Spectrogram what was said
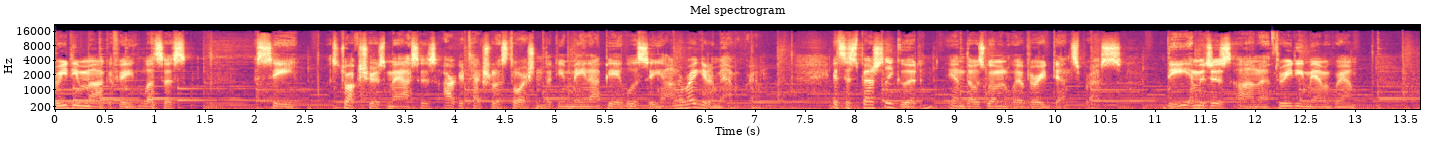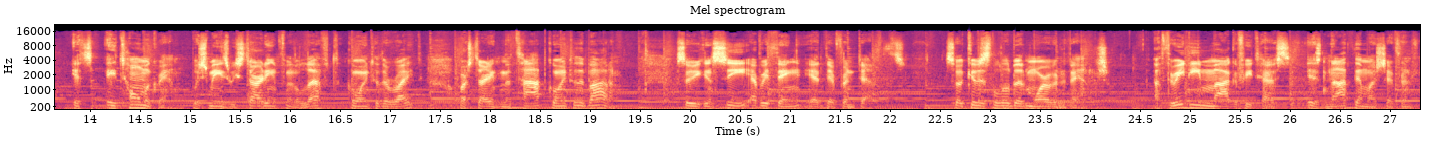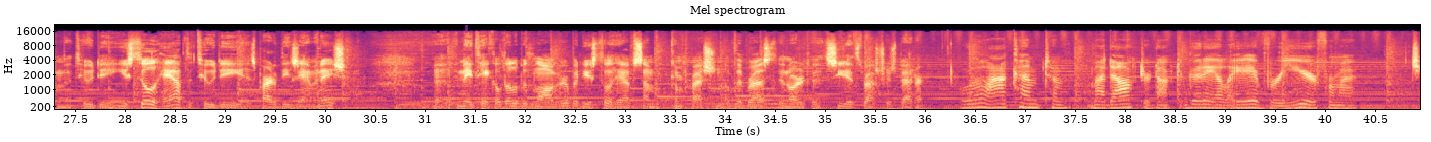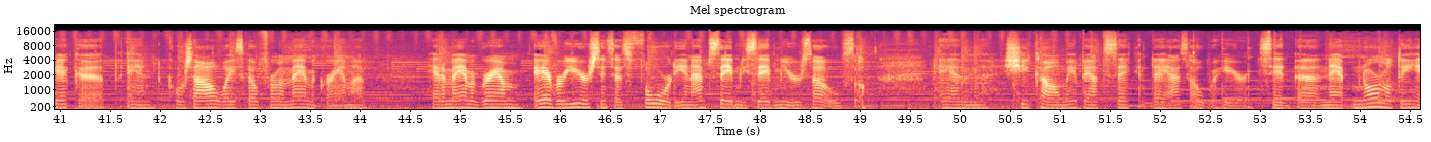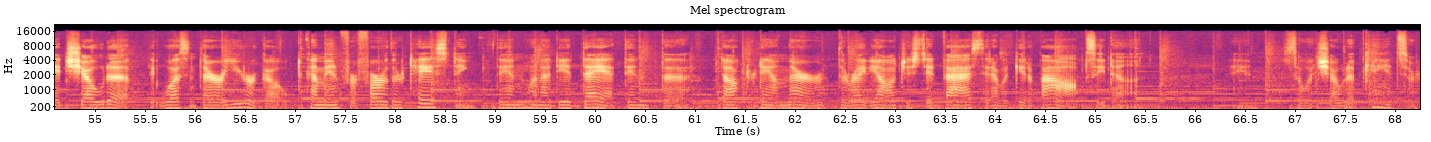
3D mammography lets us see structures, masses, architectural distortion that you may not be able to see on a regular mammogram. It's especially good in those women who have very dense breasts. The images on a 3D mammogram, it's a tomogram, which means we're starting from the left going to the right or starting from the top going to the bottom. So you can see everything at different depths. So it gives us a little bit more of an advantage. A 3D mammography test is not that much different from the 2D. You still have the 2D as part of the examination. Uh, it may take a little bit longer, but you still have some compression of the breast in order to see the structures better. Well, I come to my doctor, Dr. Goodale, every year for my checkup, and of course, I always go for a mammogram. I've had a mammogram every year since I was 40, and I'm 77 years old, so and she called me about the second day I was over here and said uh, an abnormality had showed up that wasn't there a year ago to come in for further testing. Then when I did that, then the doctor down there, the radiologist advised that I would get a biopsy done. And so it showed up cancer.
